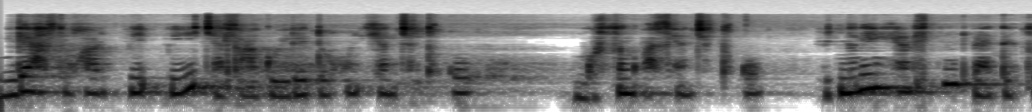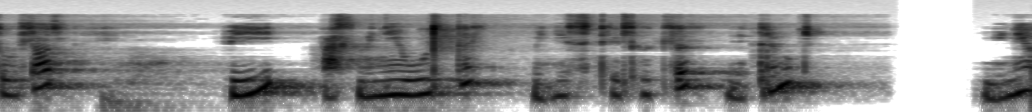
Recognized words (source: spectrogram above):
Ингээ асуухаар би би ч ялгаагүй ирээдүйн хянж чадахгүй. Өнгөрсөнг бас хянж чадахгүй. Бидний хяналтанд байдаг зүйл бол би бас миний үйлдэл, миний сэтгэл хөдлөл, мэдрэмж, миний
